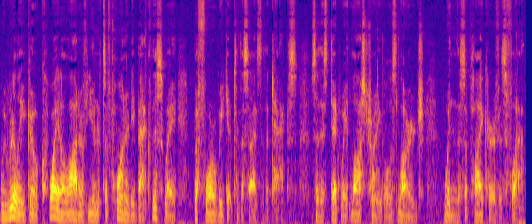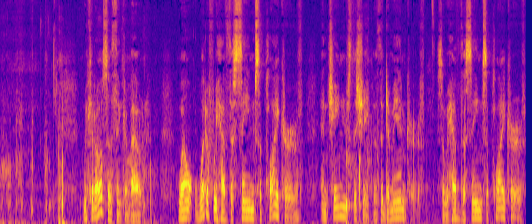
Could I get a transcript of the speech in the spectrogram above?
we really go quite a lot of units of quantity back this way before we get to the size of the tax. So this deadweight loss triangle is large when the supply curve is flat. We could also think about, well, what if we have the same supply curve and change the shape of the demand curve? So we have the same supply curve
